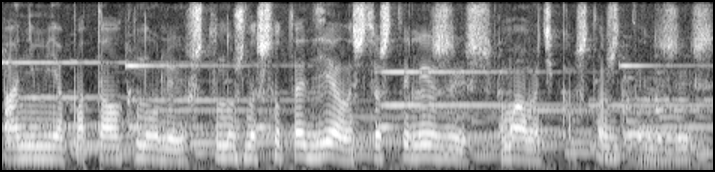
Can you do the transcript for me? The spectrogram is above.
они меня подтолкнули, что нужно что-то делать, что ж ты лежишь, мамочка, что же ты лежишь?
